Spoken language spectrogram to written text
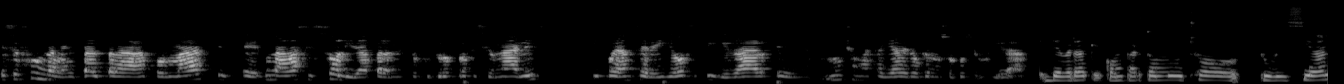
Eso es fundamental para formar este, una base sólida para nuestros futuros profesionales y puedan ser ellos y llegar eh, mucho más allá de lo que nosotros hemos llegado. De verdad que comparto mucho tu visión.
